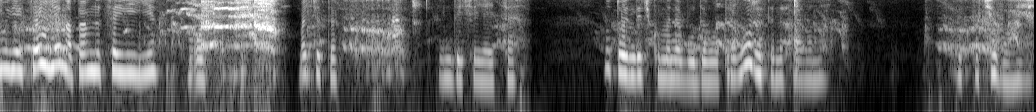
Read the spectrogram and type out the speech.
Ну, яйце є, напевно, це її. Ось. Бачите? Індиче яйце. Ну, то індичку ми не будемо тривожити, нехай вона відпочиває.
